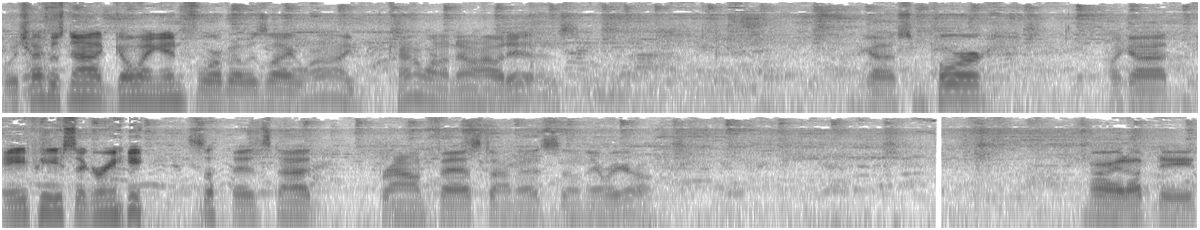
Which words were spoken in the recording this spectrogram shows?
which I was not going in for, but I was like, well, I kind of want to know how it is. I got some pork. I got a piece of green, so it's not brown fest on this. So there we go. All right, update.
